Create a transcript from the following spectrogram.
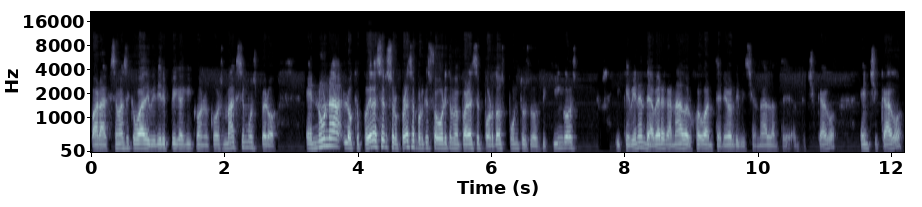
para que se me hace que voy a dividir pick aquí con el coach Maximus, pero en una, lo que podría ser sorpresa, porque es favorito me parece por dos puntos los vikingos y que vienen de haber ganado el juego anterior divisional ante, ante Chicago, en Chicago,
